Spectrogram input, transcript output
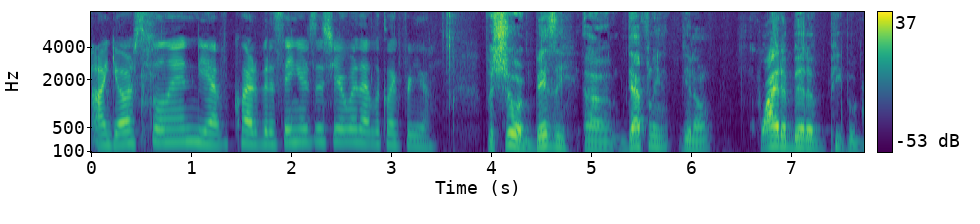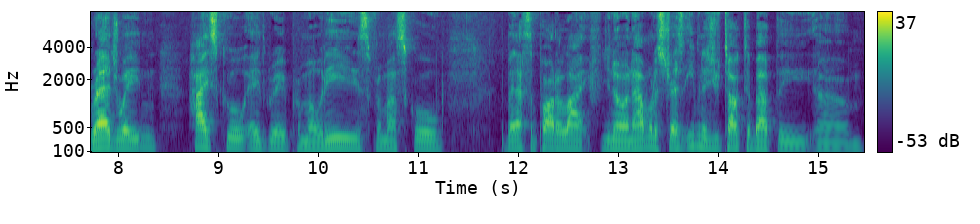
on your schooling. You have quite a bit of seniors this year. What did that look like for you? For sure, busy. Um, definitely, you know, quite a bit of people graduating, high school, eighth grade promotees from my school. But that's a part of life, you know. And I want to stress, even as you talked about the um,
